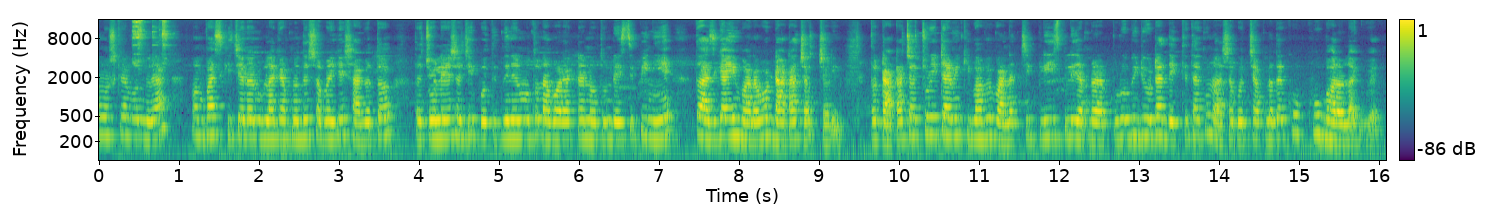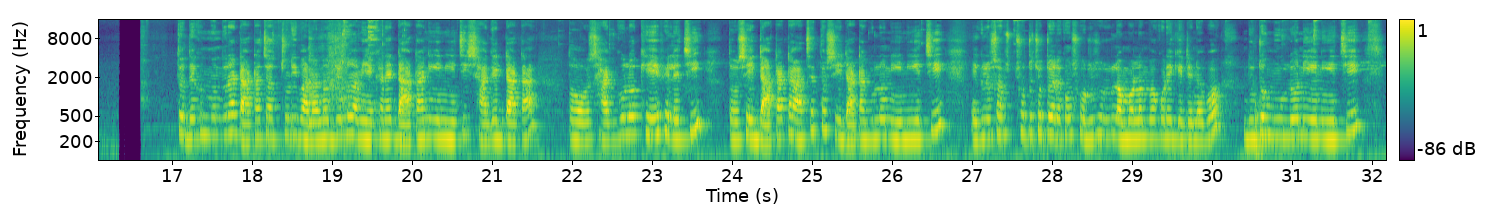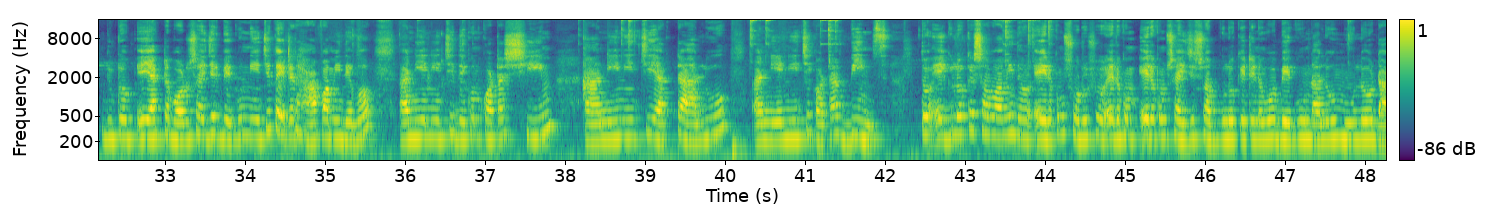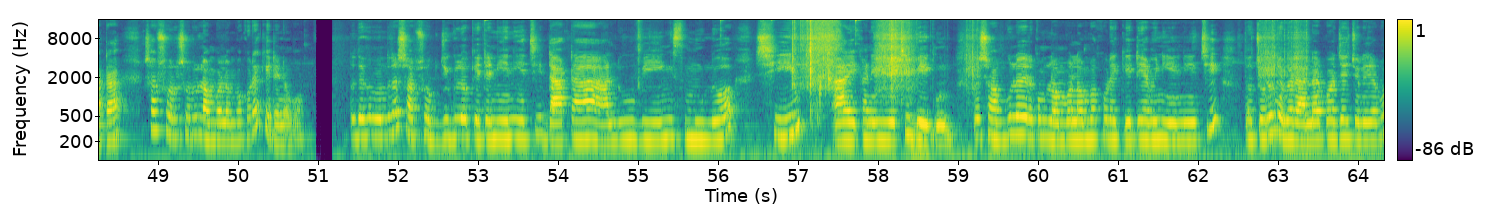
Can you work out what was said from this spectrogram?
নমস্কার বন্ধুরা, পম্পাস kitchen and ব্লগে আপনাদের সবাইকে স্বাগত। তো চলে এসেছি প্রতিদিনের মতন আবার একটা নতুন রেসিপি নিয়ে। তো আজকে আমি বানাবো ডাটা চচ্চড়ি। তো ডাটা চচ্চড়িটা আমি কীভাবে বানাচ্ছি প্লিজ প্লিজ আপনারা পুরো ভিডিওটা দেখতে থাকুন। আশা করছি আপনাদের খুব খুব ভালো লাগবে। তো দেখুন বন্ধুরা, ডাটা চচ্চড়ি বানানোর জন্য আমি এখানে ডাটা নিয়ে নিয়েছি, শাকের ডাটা। তো শাকগুলো খেয়ে ফেলেছি। তো সেই ডাটাটা আছে, তো সেই ডাটাগুলো নিয়ে নিয়েছি। এগুলো সব ছোট ছোট এরকম সরু সরু, লম্বা লম্বা করে কেটে নেব। দুটো মূলো নিয়ে নিয়েছি, দুটো এই একটা বড় সাইজের বেগুন নিয়েছি, তো এটার হাফ আমি দেব। আর নিয়ে নিয়েছি দেখুন কটা শিম, আর নিয়ে নিয়েছি একটা আলু, আর নিয়ে নিয়েছি কটা বিনস। তো এইগুলোকে সব আমি এইরকম সরু সরু, এরকম এরকম সাইজের সবগুলো কেটে নেব। বেগুন, আলু, মূলো, ডাটা সব সরু সরু, লম্বা লম্বা করে কেটে নেব। তো দেখুন বন্ধুরা, সব সবজিগুলো কেটে নিয়ে নিয়েছি। ডাটা, আলু, বিনস, মূলো, শিম আর এখানে নিয়েছি বেগুন। তো সবগুলো এরকম লম্বা লম্বা করে কেটে আমি নিয়ে নিয়েছি। তো চলুন এবার রান্নার পর্যায়ে চলে যাব।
